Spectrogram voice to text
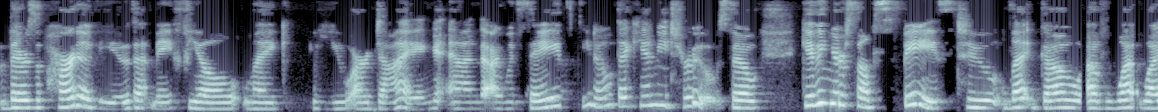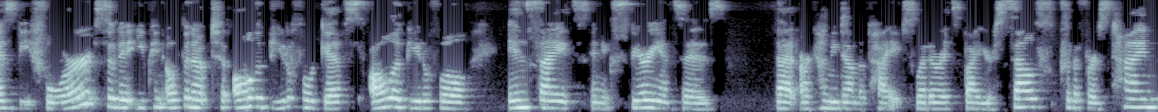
there's a part of you that may feel like you are dying. And I would say, you know, that can be true. So giving yourself space to let go of what was before so that you can open up to all the beautiful gifts, all the beautiful insights and experiences that are coming down the pipes, whether it's by yourself for the first time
